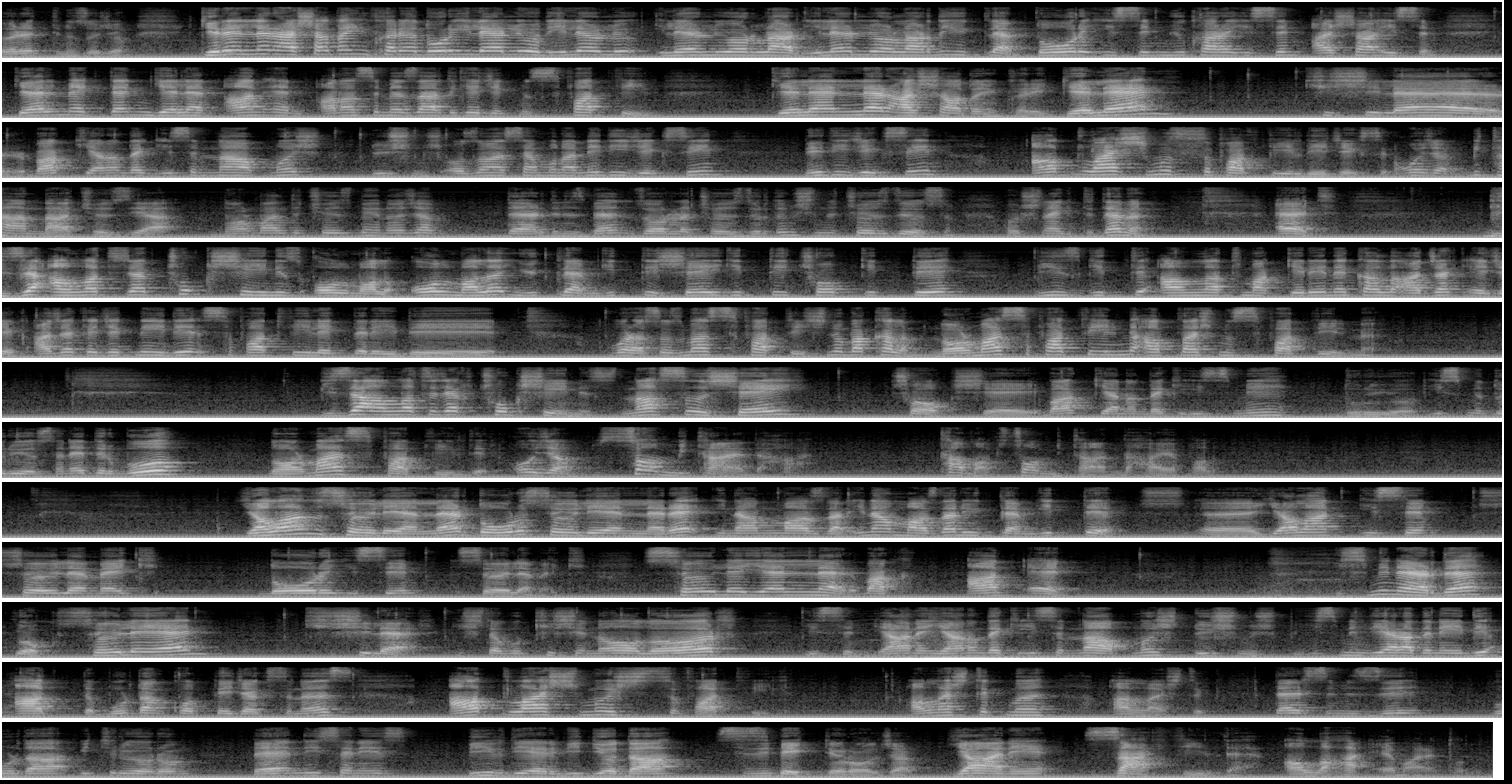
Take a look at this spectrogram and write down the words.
Öğrettiniz hocam. Girenler aşağıdan yukarıya doğru ilerliyordu. İlerliyor, ilerliyorlar. İlerliyorlardı yüklem. Doğru isim, yukarı isim, aşağı isim. Gelmekten gelen an en anası mezar dikecek mi? Sıfat fiil. Gelenler aşağıdan yukarı. Gelen kişiler. Bak yanındaki isim ne yapmış? Düşmüş. O zaman sen buna ne diyeceksin? Ne diyeceksin? Adlaşmış sıfat fiil diyeceksin. Hocam bir tane daha çöz ya. Normalde çözmeyin hocam derdiniz. Ben zorla çözdürdüm. Şimdi çöz diyorsun. Hoşuna gitti değil mi? Evet. Bize anlatacak çok şeyiniz olmalı. Olmalı. Yüklem gitti. Şey gitti. Çok gitti. Biz gitti. Anlatmak. Geriye ne kaldı? Acak ecek. Acak ecek neydi? Sıfat fiil ekleriydi. Burası o zaman sıfat fiil. Şimdi bakalım. Normal sıfat fiil mi? Atlaşmış sıfat fiil mi? Bize anlatacak çok şeyiniz. Nasıl şey? Çok şey. Bak yanındaki ismi duruyor. İsmi duruyorsa nedir bu? Normal sıfat fiildir. Hocam son bir tane daha. Tamam son bir tane daha yapalım. Yalan söyleyenler doğru söyleyenlere inanmazlar. İnanmazlar yüklem gitti. Ee, yalan isim söylemek, doğru isim söylemek. Söyleyenler bak an en. İsmi nerede? Yok. Söyleyen kişiler. İşte bu kişi ne olur? İsim. Yani yanındaki isim ne yapmış? Düşmüş. İsmin diğer adı neydi? Addı. Buradan kodlayacaksınız. Atlaşmış sıfat fiil. Anlaştık mı? Anlaştık. Dersimizi burada bitiriyorum. Beğendiyseniz bir diğer videoda sizi bekliyor olacağım. Yani zarf fiilde. Allah'a emanet olun.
